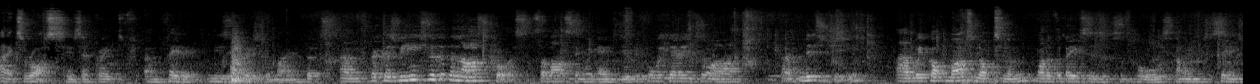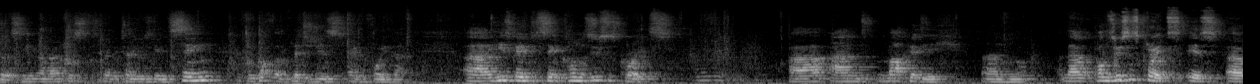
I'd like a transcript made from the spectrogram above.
Alex Ross, who's a great um, favourite music critic of mine, but um, because we need to look at the last chorus. It's the last thing we're going to do before we go into our um, liturgy. Um, we've got Martin Octenham, one of the basses at St Paul's, coming to sing to us. He, and I'll just let me tell you, he's going to sing. We've got the liturgies over for you there. Uh, he's going to sing Komm süßes Kreuz uh, and Mache dich. Um, now, Komm süßes Kreuz is uh,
